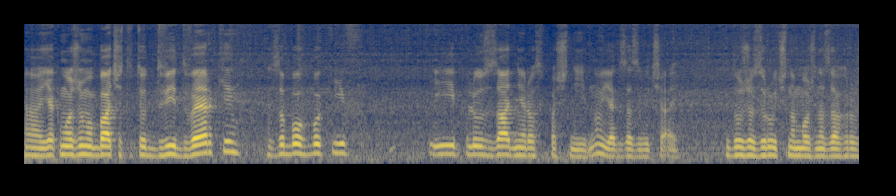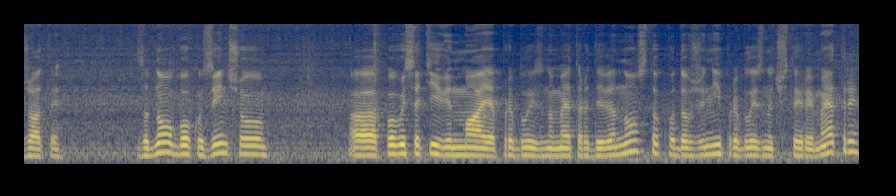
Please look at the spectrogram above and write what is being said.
Е, Як можемо бачити, тут дві дверки з обох боків і плюс задні розпашні, ну як зазвичай. Дуже зручно можна загружати з одного боку, з іншого. Е, По висоті він має приблизно 1,90 м, по довжині приблизно 4 метри.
